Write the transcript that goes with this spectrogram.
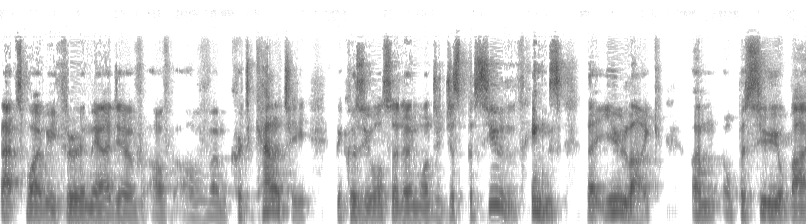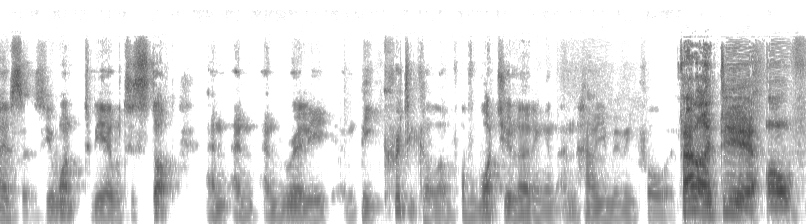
that's why we threw in the idea of, of, of um, criticality because you also don't want to just pursue the things that you like um, or pursue your biases. You want to be able to stop and and and really be critical of, of what you're learning and, and how you're moving forward. That idea of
